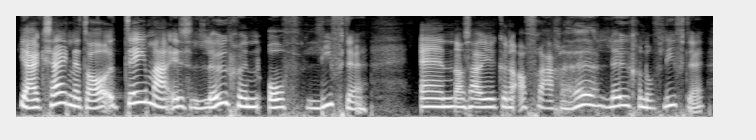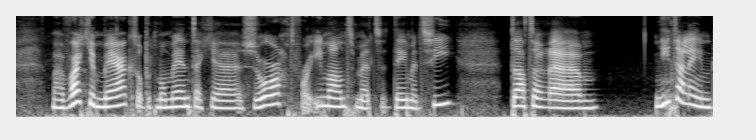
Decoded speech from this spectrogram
Ja, ik zei het net al, het thema is leugen of liefde. En dan zou je kunnen afvragen, huh, leugen of liefde? Maar wat je merkt op het moment dat je zorgt voor iemand met dementie, dat er um, niet alleen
